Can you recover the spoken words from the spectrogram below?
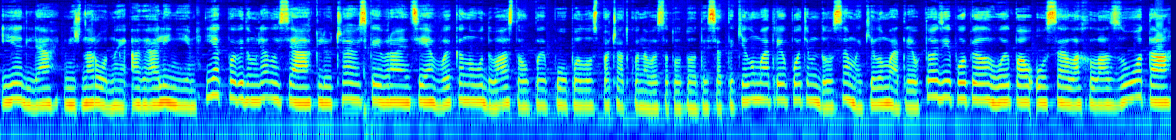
і для міжнародної авіалінії. Як повідомлялося, Ключевський вранці викинув два стовпи попелу. Спочатку на висоту до 10 кілометрів, потім до 7 кілометрів. Тоді попіл випав у селах Лазо та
